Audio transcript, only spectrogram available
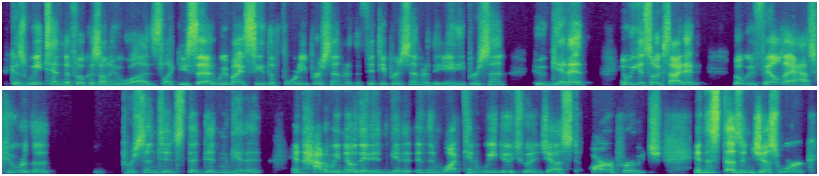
Because we tend to focus on who was. Like you said, we might see the 40% or the 50% or the 80% who get it, and we get so excited, but we fail to ask who are the percentage that didn't get it and how do we know they didn't get it and then what can we do to adjust our approach and this doesn't just work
